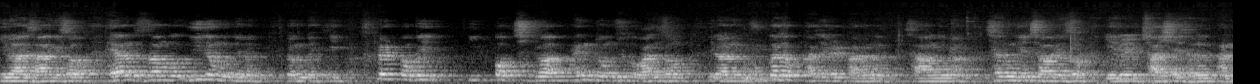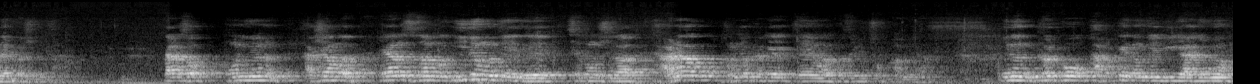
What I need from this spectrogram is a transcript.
이러한 상황에서 해양수산부 이전 문제는 명백히 특별법의 입법 취지와 행정수도 완성이라는 국가적 과제를 바라는 상황이며 세종시 차원에서 이를 좌시해서는 안 될 것입니다. 따라서 본의원은 다시 한번 해양수산부 이전 문제에 대해 세종시가 단호하고 강력하게 대응할 것을 촉구합니다. 이는 결코 가볍게 넘길 일이 아니며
